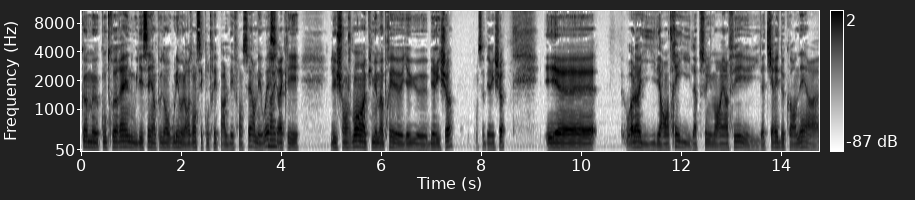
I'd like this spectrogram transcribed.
comme contre Rennes, où il essaye un peu d'enrouler. Malheureusement, c'est contré par le défenseur. Mais ouais. c'est vrai que les, les changements. Et puis même après, euh, il y a eu euh, Berisha, ça Berisha. Et euh, voilà, il est rentré, il a absolument rien fait. Il a tiré deux corners.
